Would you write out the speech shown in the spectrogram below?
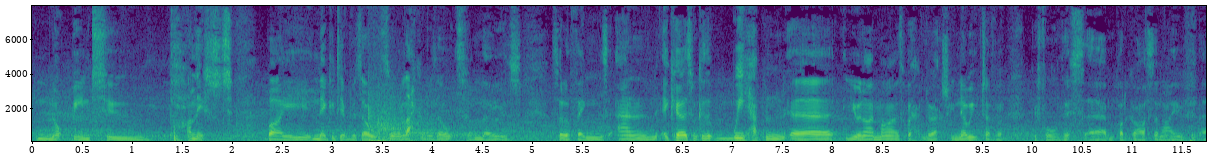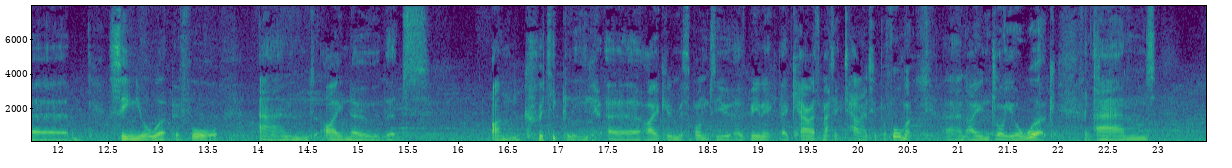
not been too punished by negative results or lack of results from those sort of things. And it occurs to me because we happen, uh, you and I, Miles, we happen to actually know each other before this um, podcast, and I've um, seen your work before, and I know that uncritically, uh, I can respond to you as being a, a, charismatic, talented performer, and I enjoy your work. And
